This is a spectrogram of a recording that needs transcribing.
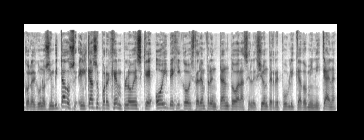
con algunos invitados. El caso, por ejemplo, es que hoy México estará enfrentando a la selección de República Dominicana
